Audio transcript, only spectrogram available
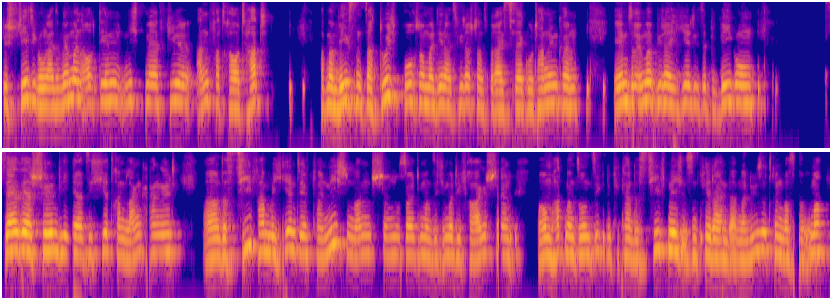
Bestätigung. Also wenn man auch dem nicht mehr viel anvertraut hat, hat man wenigstens nach Durchbruch nochmal den als Widerstandsbereich sehr gut handeln können. Ebenso immer wieder hier diese Bewegung sehr, sehr schön, wie er sich hier dran langhangelt. Äh, das Tief haben wir hier in dem Fall nicht. Und dann sollte man sich immer die Frage stellen, warum hat man so ein signifikantes Tief nicht? Ist ein Fehler in der Analyse drin, was auch immer.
